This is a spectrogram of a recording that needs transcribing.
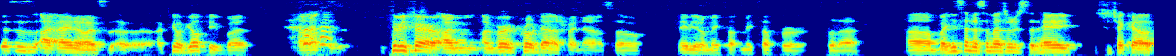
This is, I, I know, it's, uh, I feel guilty, but, uh, to be fair, I'm, I'm very pro Dash right now, so maybe it'll make up, makes up for, for that. Uh, but he sent us a message and said, hey, you should check out,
